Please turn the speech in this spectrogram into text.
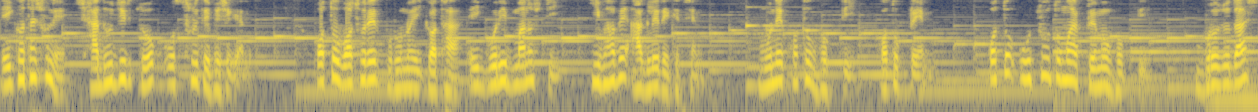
এই কথা শুনে সাধুজির চোখ অশ্রুতে ভেসে গেল। কত বছরের পুরনো এই কথা, এই গরিব মানুষটি কীভাবে আগলে রেখেছেন? মনে কত ভক্তি, কত প্রেম, কত উঁচু তোমার প্রেম ভক্তি ব্রজদাস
